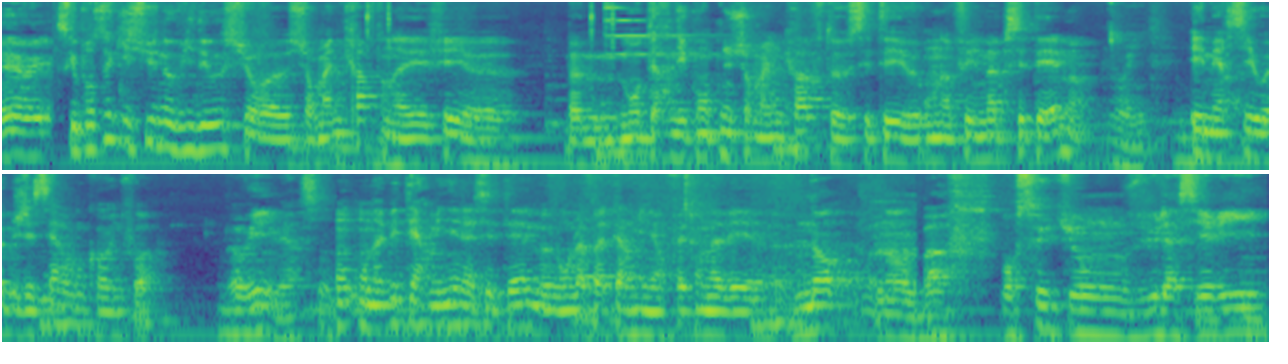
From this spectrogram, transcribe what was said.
Eh oui. Parce que pour ceux qui suivent nos vidéos sur, euh, sur Minecraft, on avait fait. euh, bah, mon dernier contenu sur Minecraft, c'était. euh, On a fait une map CTM. Oui. Et merci OMG Serve encore une fois. Oui, merci. On, on avait terminé la CTM, on l'a pas terminé en fait. On avait. euh, Non, non. Bah, pour ceux qui ont vu la série,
